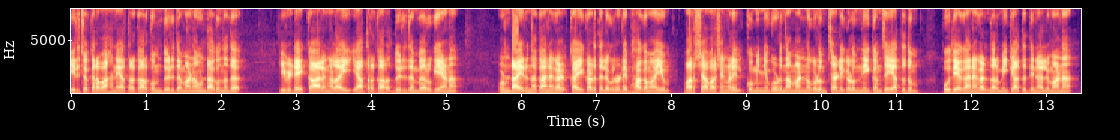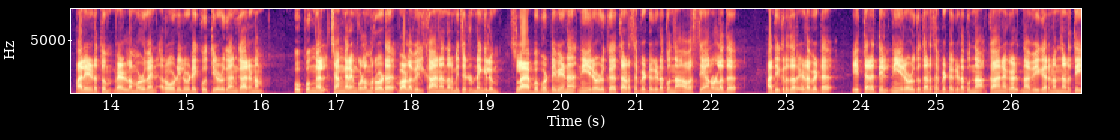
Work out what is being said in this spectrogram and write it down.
ഇരുചക്രവാഹന ഇരുചക്ര വാഹന യാത്രക്കാർക്കും ദുരിതമാണ് ഉണ്ടാകുന്നത്. ഇവിടെ കാലങ്ങളായി യാത്രക്കാർ ദുരിതം പേറുകയാണ്. ഉണ്ടായിരുന്ന കാനകൾ കൈകടത്തലുകളുടെ ഭാഗമായും വർഷാവർഷങ്ങളിൽ കുമിഞ്ഞുകൂടുന്ന മണ്ണുകളും ചളികളും നീക്കം ചെയ്യാത്തതും പുതിയ കാനകൾ നിർമ്മിക്കാത്തതിനാലുമാണ് പലയിടത്തും വെള്ളം മുഴുവൻ റോഡിലൂടെ കുത്തിയൊഴുകാൻ കാരണം. ഉപ്പുങ്ങൽ ചങ്ങരംകുളം റോഡ് വളവിൽ കാന നിർമ്മിച്ചിട്ടുണ്ടെങ്കിലും സ്ലാബ് പൊട്ടി വീണ് നീരൊഴുക്ക് തടസ്സപ്പെട്ടു കിടക്കുന്ന അവസ്ഥയാണുള്ളത്. അധികൃതർ ഇടപെട്ട് ഇത്തരത്തിൽ നീരൊഴുക്ക് തടസ്സപ്പെട്ട് കിടക്കുന്ന കാനകൾ നവീകരണം നടത്തി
